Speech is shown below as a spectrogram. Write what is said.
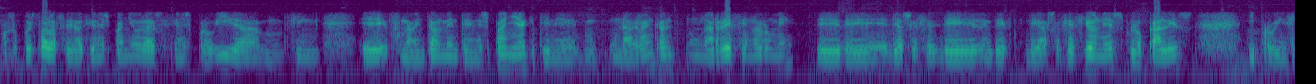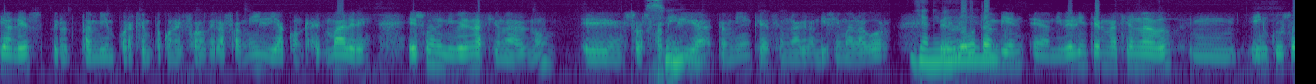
por supuesto la Federación Española Asociaciones Pro Vida en fin eh, fundamentalmente en España que tiene una gran una red enorme de, de, de, de, asociaciones locales y provinciales, pero también, por ejemplo, con el Foro de la Familia, con Red Madre, eso a nivel nacional, ¿no? Eh, SOS Familia también, que hace una grandísima labor. Pero luego también eh, a nivel internacional, mm, incluso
